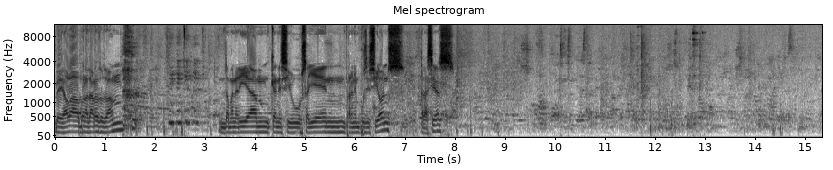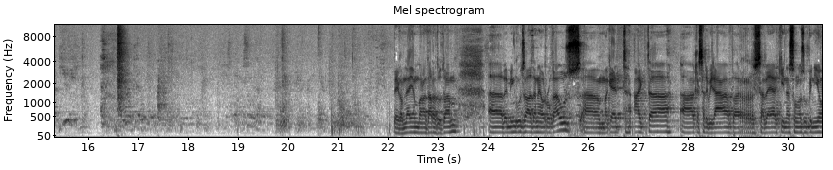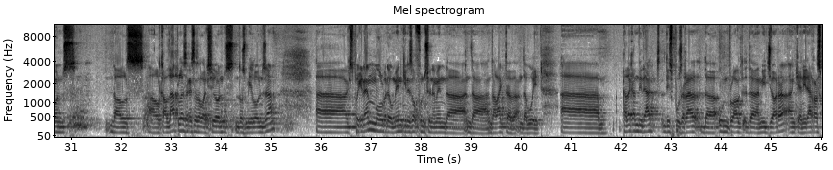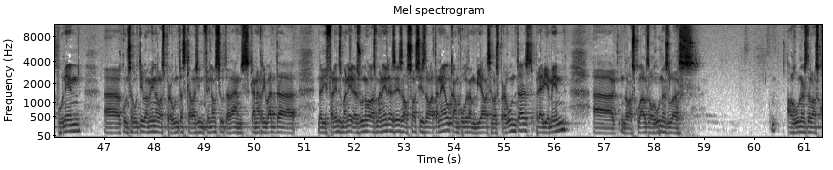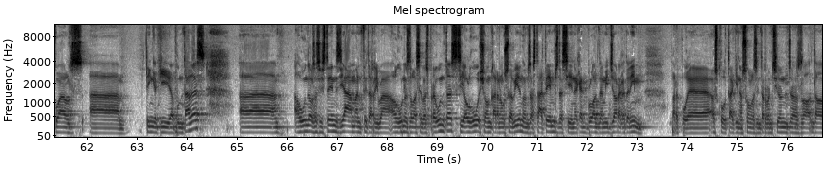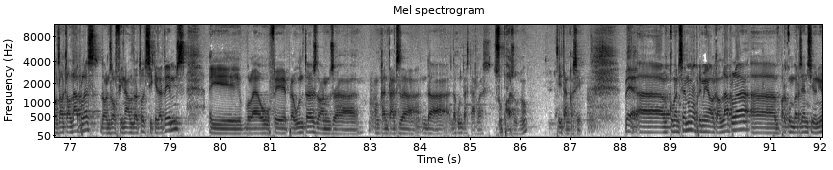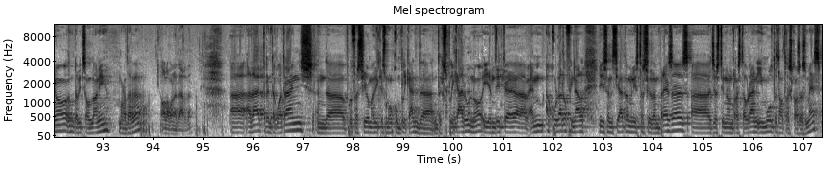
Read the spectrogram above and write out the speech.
Bé, hola, bona tarda a tothom. Demanaríem que anéssiu seient, prenent posicions. Gràcies. Bé, com dèiem, bona tarda a tothom. Uh, benvinguts a l'Ateneu Rocaus, uh, amb aquest acte uh, que servirà per saber quines són les opinions dels alcaldables d'aquestes eleccions 2011. Uh, explicarem molt breument quin és el funcionament de, de, de l'acte d'avui. Uh, cada candidat disposarà d'un bloc de mitja hora en què anirà responent eh, consecutivament a les preguntes que vagin fent els ciutadans, que han arribat de, de diferents maneres. Una de les maneres és els socis de l'Ateneu, que han pogut enviar les seves preguntes prèviament, eh, de les quals algunes les algunes de les quals eh, tinc aquí apuntades. Uh, algun dels assistents ja m'han fet arribar algunes de les seves preguntes si algú això encara no ho sabia doncs està a temps de si en aquest bloc de mitja hora que tenim per poder escoltar quines són les intervencions dels, alcaldables doncs al final de tot si queda temps i voleu fer preguntes doncs uh, encantats de, de, de contestar-les suposo, no? i tant que sí Bé, eh, comencem amb el primer alcaldable eh, per Convergència i Unió, David Saldoni, bona tarda. Hola, bona tarda. Uh, edat, 34 anys, de professió m'ha dit que és molt complicat d'explicar-ho, de, no? i hem dit que uh, hem acordat al final llicenciat en Administració d'Empreses, uh, gestió en un restaurant i moltes altres coses més.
